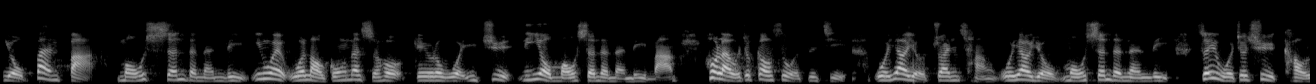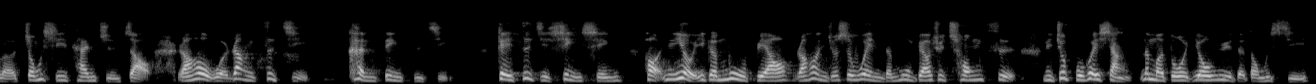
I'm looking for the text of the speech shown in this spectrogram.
有办法谋生的能力，因为我老公那时候给了我一句：“你有谋生的能力吗？”后来我就告诉我自己，我要有专长，我要有谋生的能力，所以我就去考了中西餐执照，然后我让自己。肯定自己，给自己信心。好，你有一个目标，然后你就是为你的目标去冲刺，你就不会想那么多忧郁的东西。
